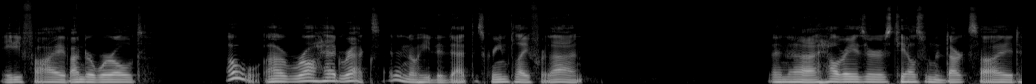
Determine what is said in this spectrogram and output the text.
85, Underworld. Oh, uh, Rawhead Rex. I didn't know he did that. The screenplay for that. Then uh, Hellraisers, Tales from the Dark Side.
